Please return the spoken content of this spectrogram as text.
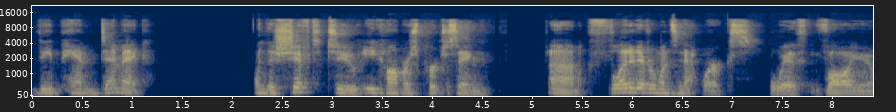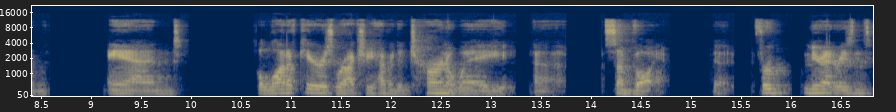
the pandemic and the shift to e-commerce purchasing um, flooded everyone's networks with volume, and a lot of carriers were actually having to turn away uh, some volume uh, for myriad reasons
